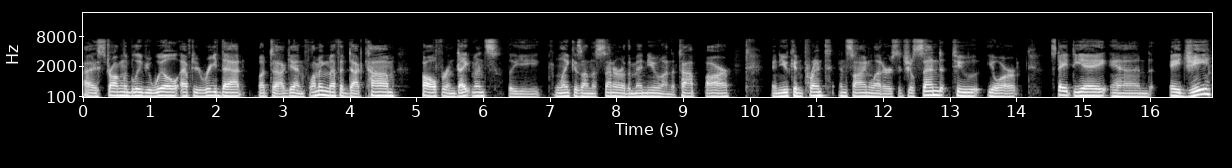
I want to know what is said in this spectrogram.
I strongly believe you will after you read that. But uh, again, FlemingMethod.com, call for indictments. The link is on the center of the menu on the top bar. And you can print and sign letters that you'll send to your state DA and AG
